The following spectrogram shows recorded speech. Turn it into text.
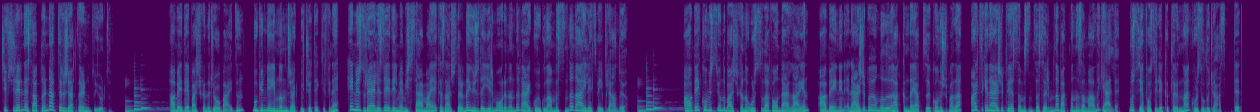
çiftçilerin hesaplarına aktaracaklarını duyurdu. ABD Başkanı Joe Biden, bugün yayımlanacak bütçe teklifine henüz realize edilmemiş sermaye kazançlarına %20 oranında vergi uygulanmasını da dahil etmeyi planlıyor. AB Komisyonu Başkanı Ursula von der Leyen, AB'nin enerji bağımlılığı hakkında yaptığı konuşmada artık enerji piyasamızın tasarımına bakmanın zamanı geldi. Rusya fosil yakıtlarından kurtulacağız, dedi.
